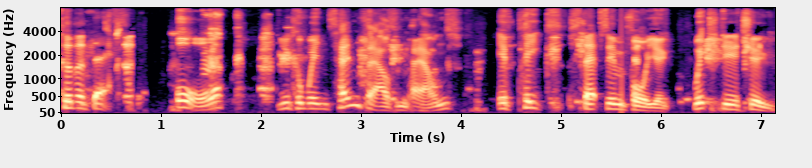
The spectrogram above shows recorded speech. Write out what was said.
to the death, or you can win £10,000 if Peaks steps in for you. Which do you choose?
